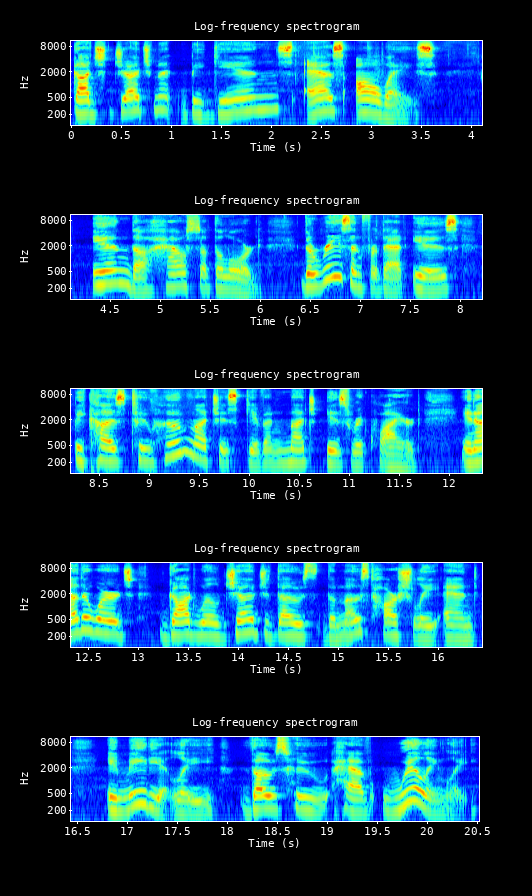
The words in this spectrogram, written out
God's judgment begins, as always, in the house of the Lord. The reason for that is because to whom much is given, much is required. In other words, God will judge those the most harshly and immediately those who have willingly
